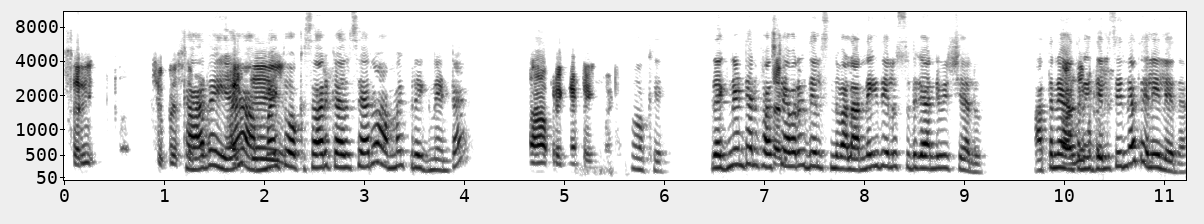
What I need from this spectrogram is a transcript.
సరే చెప్పేస్తాను. కాదయ్యా అమ్మాయితో ఒకసారి కలిసారు అమ్మాయి ప్రెగ్నెంటా? ఆ ప్రెగ్నెంట్ అయింది మేడం. ఓకే. ప్రెగ్నెంట్ అని ఫస్ట్. ఎవరికి తెలిసింది? వాళ్ళ అన్నయ్యకి తెలుస్తుంది అన్ని విషయాలు. అతనే అతనికి. తెలిసిందా తెలియలేదా?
